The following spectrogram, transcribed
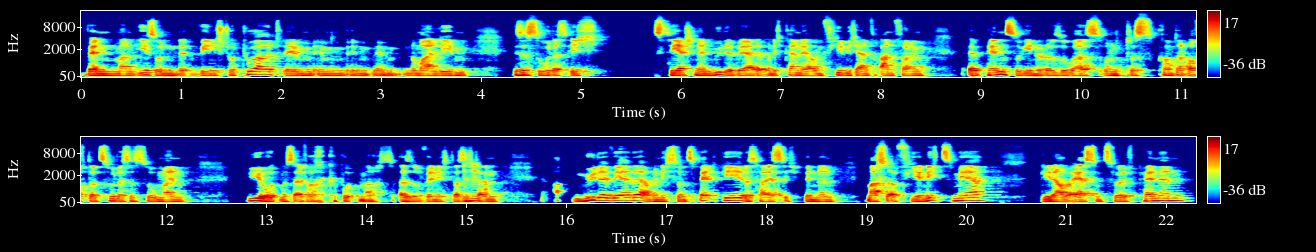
wenn man eh so ein wenig Struktur hat im, im, im, im normalen Leben, ist es so, dass ich sehr schnell müde werde und ich kann ja um vier nicht einfach anfangen, äh, pennen zu gehen oder sowas. Und das kommt dann oft dazu, dass es so mein Biorhythmus einfach kaputt macht. Also wenn ich, dass ich Mhm. dann müde werde, aber nicht so ins Bett gehe. Das heißt, ich bin dann, machst du ab vier nichts mehr, gehe dann aber erst um zwölf pennen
